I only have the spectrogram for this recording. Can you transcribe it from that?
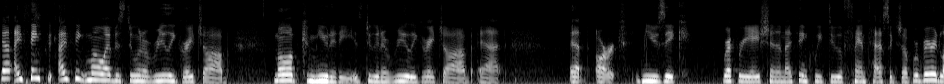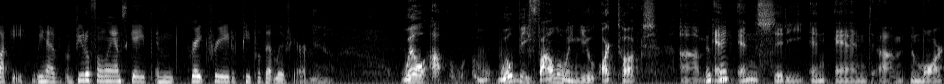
Yeah, I think I think Moab is doing a really great job. Moab community is doing a really great job at at art, music, recreation, and I think we do a fantastic job. We're very lucky. We have a beautiful landscape and great creative people that live here. Yeah. Well, uh, we'll be following you, Art Talks, um, Okay. and, and the city, and and um, the MARC,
